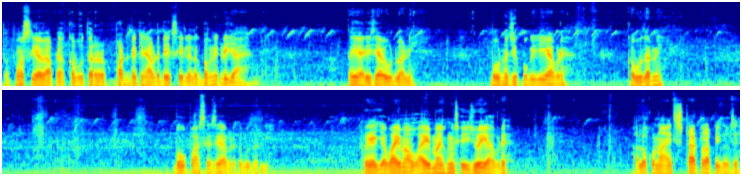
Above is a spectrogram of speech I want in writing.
તો પહોંચી હવે આપણે કબૂતર ફટ દેખીને આપણે દેખશે એટલે લગભગ નીકળી જાય. તૈયારી છે હવે ઉડવાની. બહુ નજીક પૂગી જઈએ આપણે કબૂતરની. બહુ પાસે છે આપણે કબૂતરની. હોય ગયા વાયમાં વાયમાં શું છે એ જોઈએ આપણે. આ લોકોનો અહીંથી સ્ટાર્ટર આપી ગયો છે.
